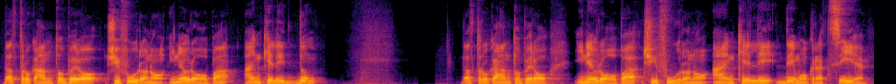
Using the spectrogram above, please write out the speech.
D'altro canto però ci furono in Europa anche le dom- D'altro canto però in Europa ci furono anche le democrazie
